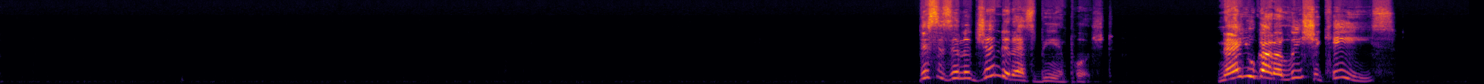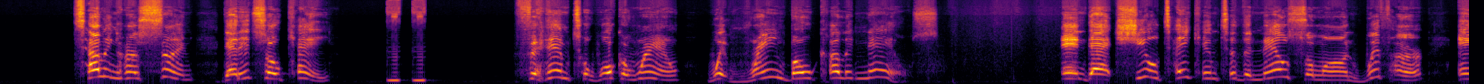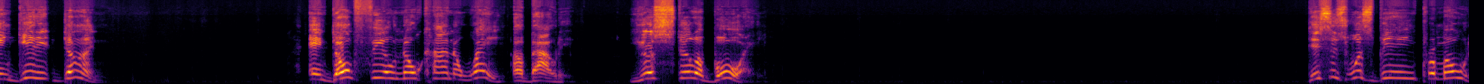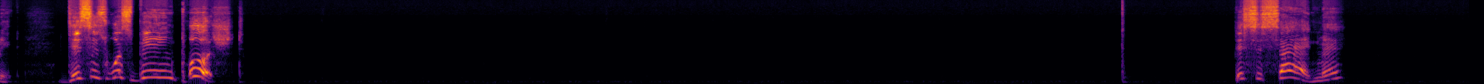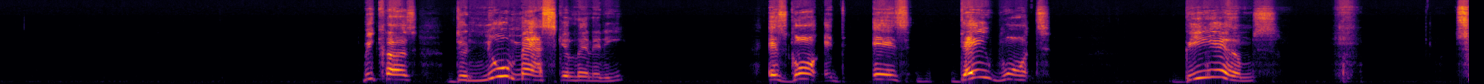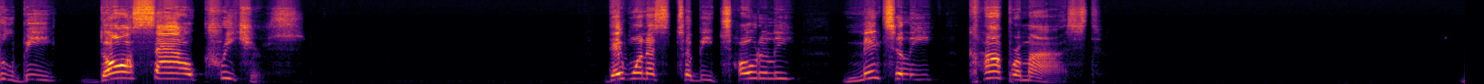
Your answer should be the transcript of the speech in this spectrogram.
This is an agenda that's being pushed. Now you got Alicia Keys telling her son that it's okay for him to walk around with rainbow colored nails and that she'll take him to the nail salon with her and get it done. And don't feel no kind of way about it. You're still a boy. This is what's being promoted. This is what's being pushed. This is sad, man. Because the new masculinity is going is they want BMs to be docile creatures. They want us to be totally mentally compromised.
